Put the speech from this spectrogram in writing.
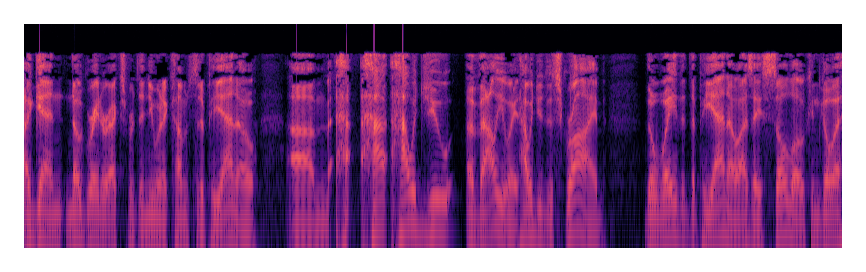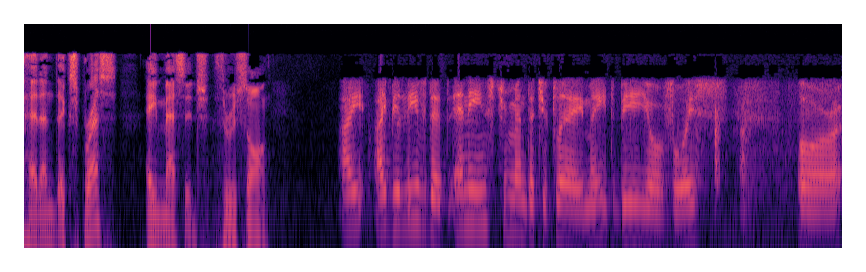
again, no greater expert than you when it comes to the piano. Um, how how would you evaluate? How would you describe the way that the piano, as a solo, can go ahead and express a message through song? I I believe that any instrument that you play, may it be your voice or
